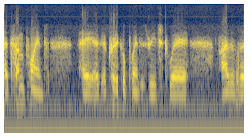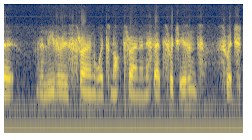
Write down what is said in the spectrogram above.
at some point, a, a, critical point is reached where either the the lever is thrown or it's not thrown, and if that switch isn't switched,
